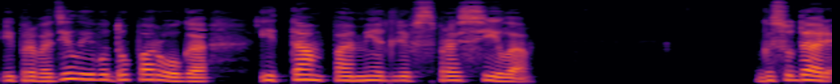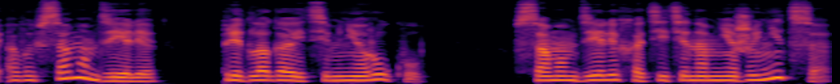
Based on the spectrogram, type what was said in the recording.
и проводила его до порога, и там, помедлив, спросила — «Государь, а вы в самом деле предлагаете мне руку? В самом деле хотите на мне жениться?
